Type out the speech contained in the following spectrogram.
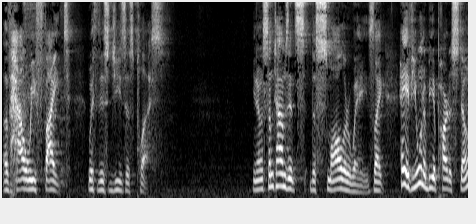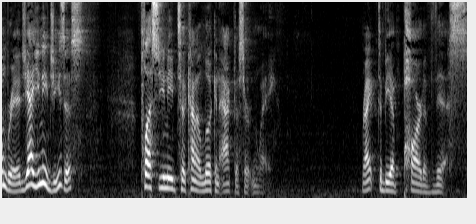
of how we fight with this Jesus plus. You know, sometimes it's the smaller ways. Like, hey, if you want to be a part of Stonebridge, yeah, you need Jesus. Plus, you need to kind of look and act a certain way, right? To be a part of this.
